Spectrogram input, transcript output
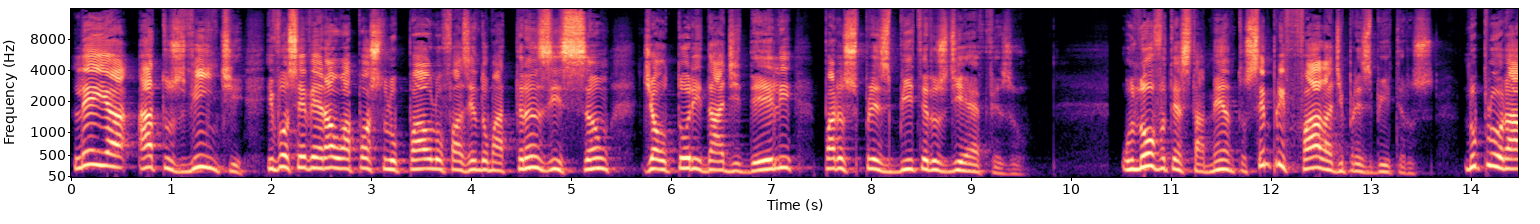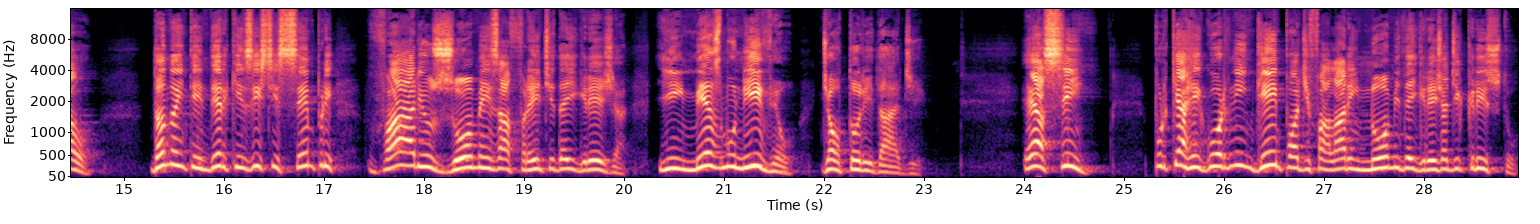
Leia Atos 20 e você verá o apóstolo Paulo fazendo uma transição de autoridade dele para os presbíteros de Éfeso. O Novo Testamento sempre fala de presbíteros, no plural, dando a entender que existe sempre vários homens à frente da igreja e em mesmo nível de autoridade. É assim, porque a rigor ninguém pode falar em nome da igreja de Cristo.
